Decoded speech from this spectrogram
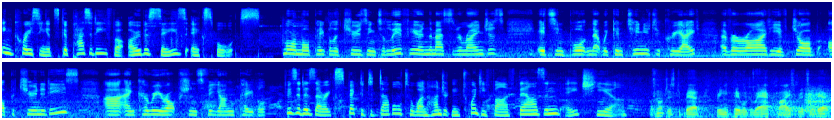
increasing its capacity for overseas exports. More and more people are choosing to live here in the Macedon Ranges. It's important that we continue to create a variety of job opportunities uh, and career options for young people. Visitors are expected to double to 125,000 each year. It's not just about bringing people to our place, but it's about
